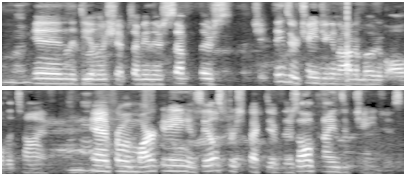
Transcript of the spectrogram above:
hmm in the dealerships. I mean, there's some there's things are changing in automotive all the time. hmm And from a marketing and sales perspective, there's all kinds of changes.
